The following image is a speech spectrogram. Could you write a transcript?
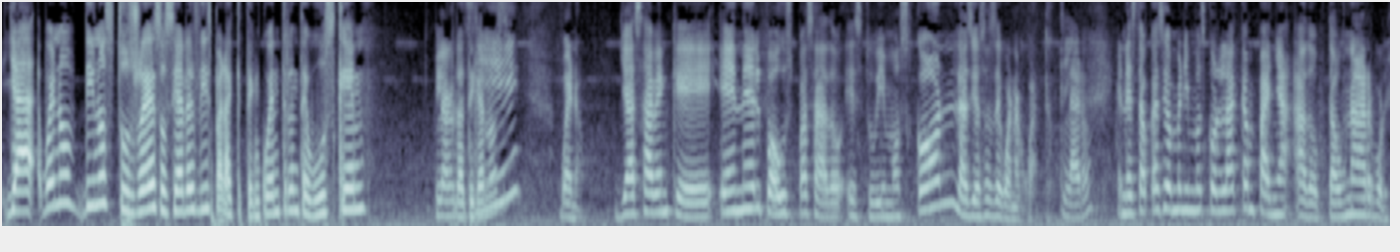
ya, bueno, dinos tus redes sociales, Liz, para que te encuentren, te busquen. Claro. Platícanos. sí. Bueno, ya saben que en el post pasado estuvimos con las diosas de Guanajuato. Claro. En esta ocasión venimos con la campaña Adopta un árbol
